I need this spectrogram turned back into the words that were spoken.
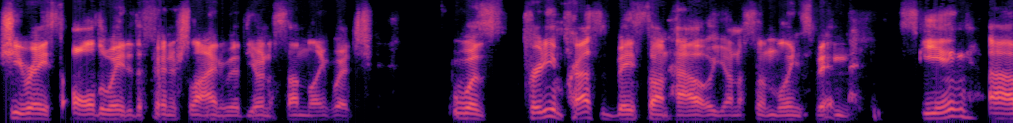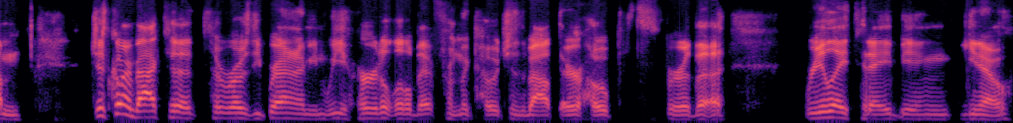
she raced all the way to the finish line with Jonas Sundling which was pretty impressive based on how Jonas Sundling's been skiing. Um, just going back to, to Rosie Brennan, I mean, we heard a little bit from the coaches about their hopes for the relay today being, you know,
